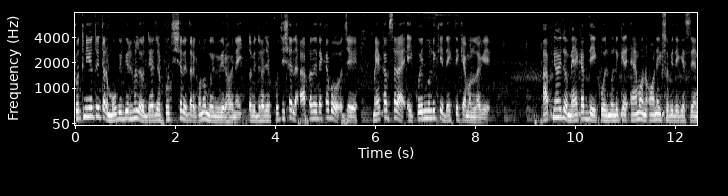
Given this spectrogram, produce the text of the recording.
প্রতিনিয়তই তার মুভি বের হলেও দু হাজার পঁচিশ সালে তার কোনো মুভি বের হয় নাই। তবে দু হাজার পঁচিশ সালে আপনাদের দেখাবো যে মেকআপ ছাড়া এই কোয়েল মল্লিককে দেখতে কেমন লাগে। আপনি হয়তো মেকআপ দিয়ে কোয়েল মল্লিকের এমন অনেক ছবি দেখেছেন।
